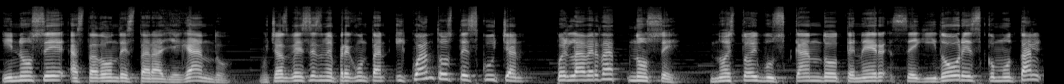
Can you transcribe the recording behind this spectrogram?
y no sé hasta dónde estará llegando. Muchas veces me preguntan, ¿y cuántos te escuchan? Pues la verdad no sé. No estoy buscando tener seguidores como tal.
